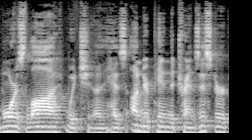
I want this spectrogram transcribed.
Moore's Law, which has underpinned the transistor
